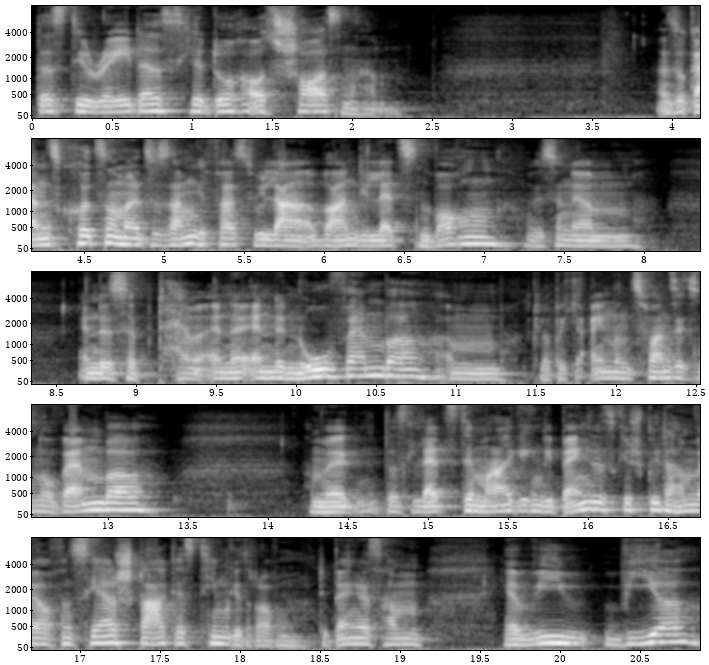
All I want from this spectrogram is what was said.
dass die Raiders hier durchaus Chancen haben. Also ganz kurz nochmal zusammengefasst, wie waren die letzten Wochen? Wir sind ja am Ende September, Ende, November, am glaube ich 21. November haben wir das letzte Mal gegen die Bengals gespielt. Da haben wir auf ein sehr starkes Team getroffen. Die Bengals haben ja wie wir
